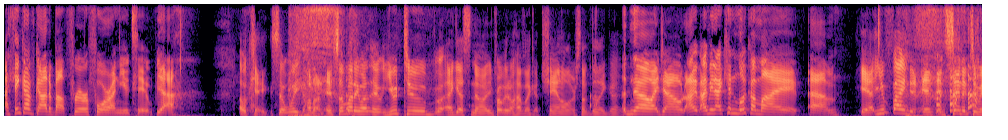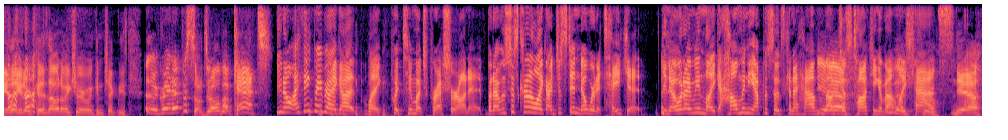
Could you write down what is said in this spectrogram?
I think I've got about three or four on YouTube. Yeah. Okay, so wait, hold on. If somebody wants YouTube, I guess no, you probably don't have like a channel or something like. Uh, No, I don't. I, I mean, I can look on my. Um, yeah, you find it and, and send it to me later because I want to make sure everyone can check these. They're great episodes. They're all about cats. you know, I think maybe I got like put too much pressure on it, but I was just kind of like, I just didn't know where to take it. You know what I mean? Like, how many episodes can I have Yeah, about just talking about like That's true. cats? Yeah.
